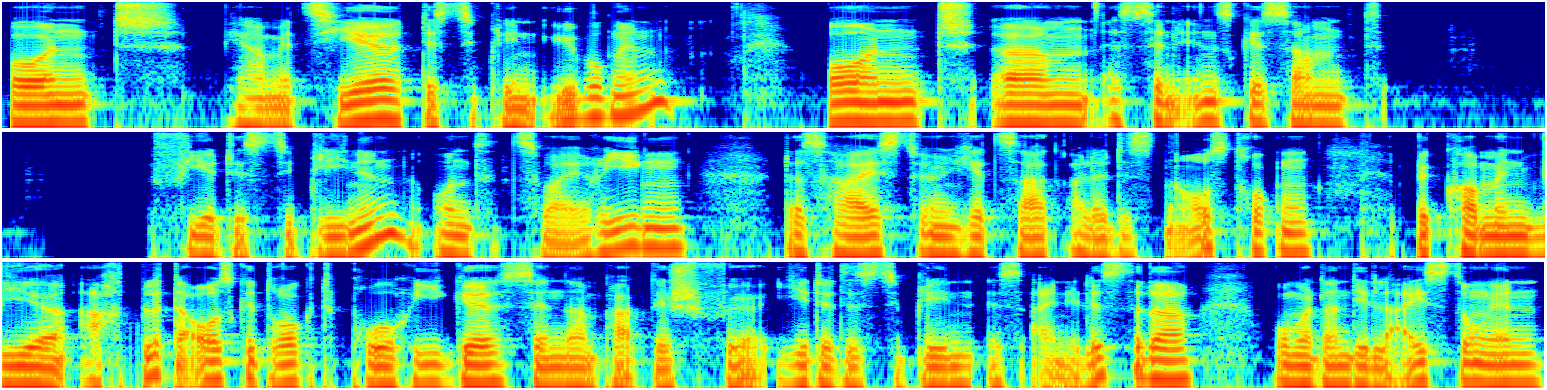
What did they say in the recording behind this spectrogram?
und wir haben jetzt hier Disziplinübungen und ähm, es sind insgesamt vier Disziplinen und zwei Riegen. Das heißt, wenn ich jetzt sage, alle Listen ausdrucken, bekommen wir acht Blätter ausgedruckt. Pro Riege sind dann praktisch für jede Disziplin ist eine Liste da, wo man dann die Leistungen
